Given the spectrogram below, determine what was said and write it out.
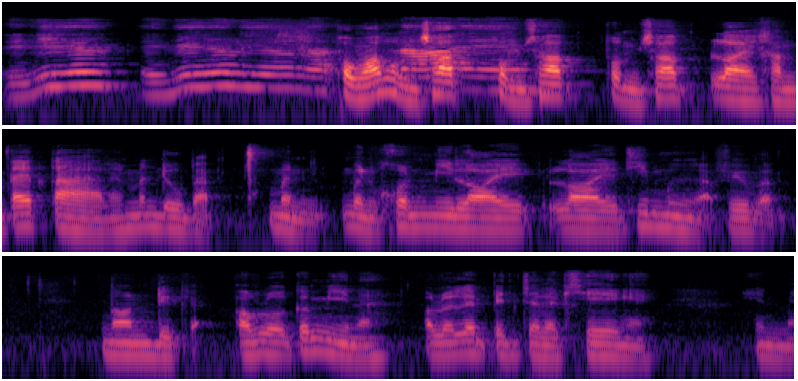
เอเนียเอเนียเรียละผมว่าผมชอบ ผมชอบ ผมชอบรอยคำใต้ตานะมันดูแบบเหมือนเหมือนคนมีรอยรอยที่มืออะฟีลแบบ นอนดึกอะเอาโรดก็มีนะเอาโรดเล่นเป็นจระเข้ไง เห็นไหม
